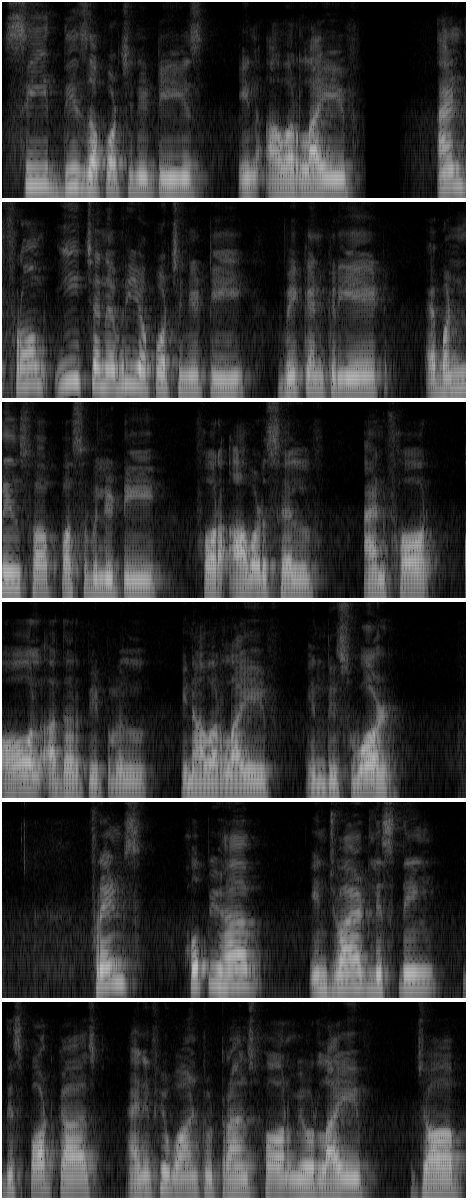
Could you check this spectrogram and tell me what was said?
see these opportunities in our life, and from each and every opportunity, we can create abundance of possibility for ourselves and for all other people in our life in this world. Friends, hope you have enjoyed listening this podcast and if you want to transform your life, job,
